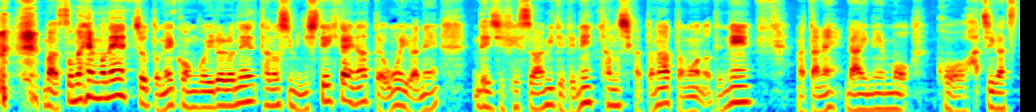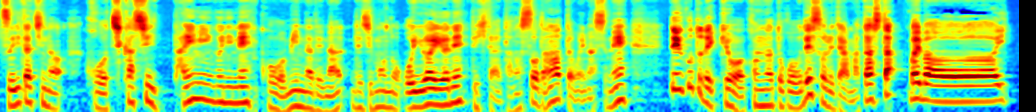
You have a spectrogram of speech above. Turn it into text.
まあその辺もね、ちょっとね、今後いろいろね、楽しみにしていきたいなって思いがね、デジフェスは見ててね、楽しかったなと思うのでね、またね、来年も、こう、8月1日の、こう、近しいタイミングにね、こう、みんなでな、デジモンのお祝いがね、できたら楽しそうだなって思いましたね。ということで今日はこんなところで、それではまた明日バイバーイ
